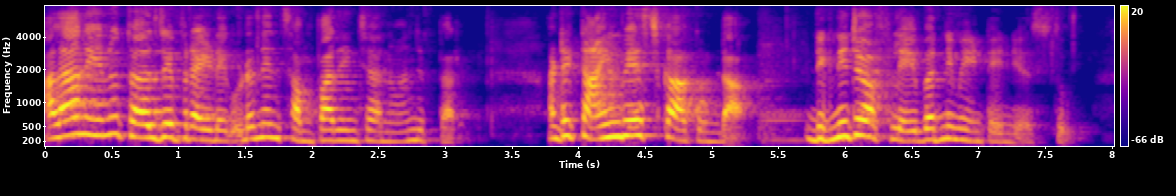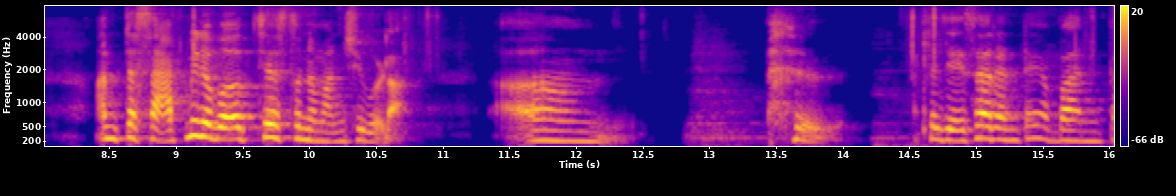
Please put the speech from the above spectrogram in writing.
అలా నేను థర్స్డే ఫ్రైడే కూడా నేను సంపాదించాను అని చెప్పారు. అంటే టైం వేస్ట్ కాకుండా డిగ్నిటీ ఆఫ్ లేబర్ని మెయింటైన్ చేస్తూ. అంత శాప్ మీద వర్క్ చేస్తున్న మనిషి కూడా. అట్లా చేశారంటే అబ్బా అంత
